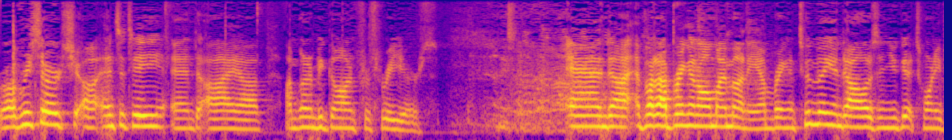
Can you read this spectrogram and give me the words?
a, research uh, entity, and I, uh, I'm going to be gone for three years. and, uh, but I'm bringing all my money. I'm bringing $2 million, and you get 20,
